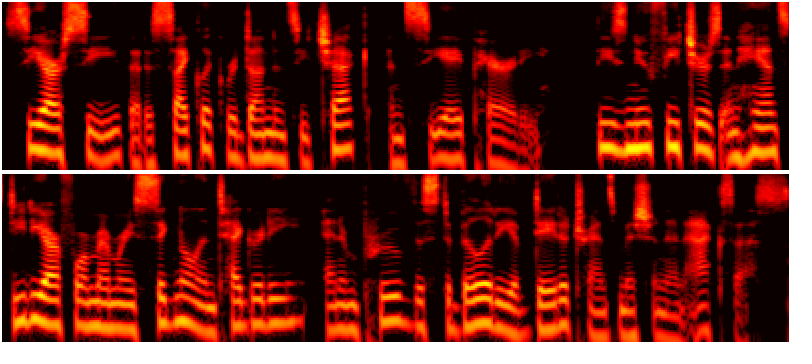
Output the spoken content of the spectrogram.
CRC, that is cyclic redundancy check, and CA parity. These new features enhance DDR4 memory's signal integrity and improve the stability of data transmission and access.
